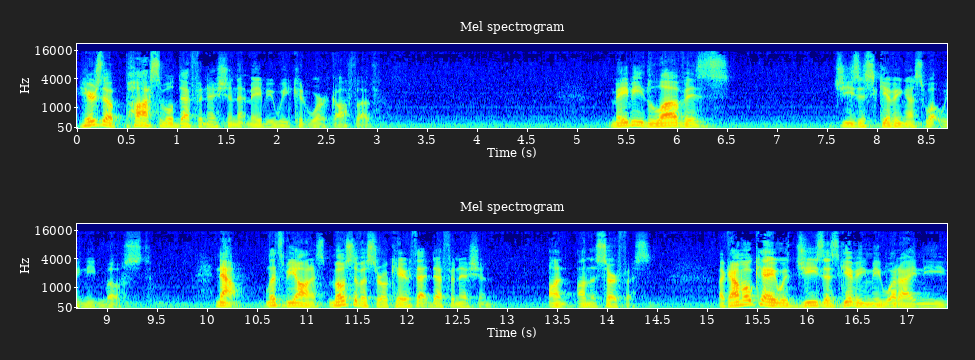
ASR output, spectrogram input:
Here's a possible definition that maybe we could work off of. Maybe love is Jesus giving us what we need most. Now, let's be honest. Most of us are okay with that definition on, on the surface. Like, I'm okay with Jesus giving me what I need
